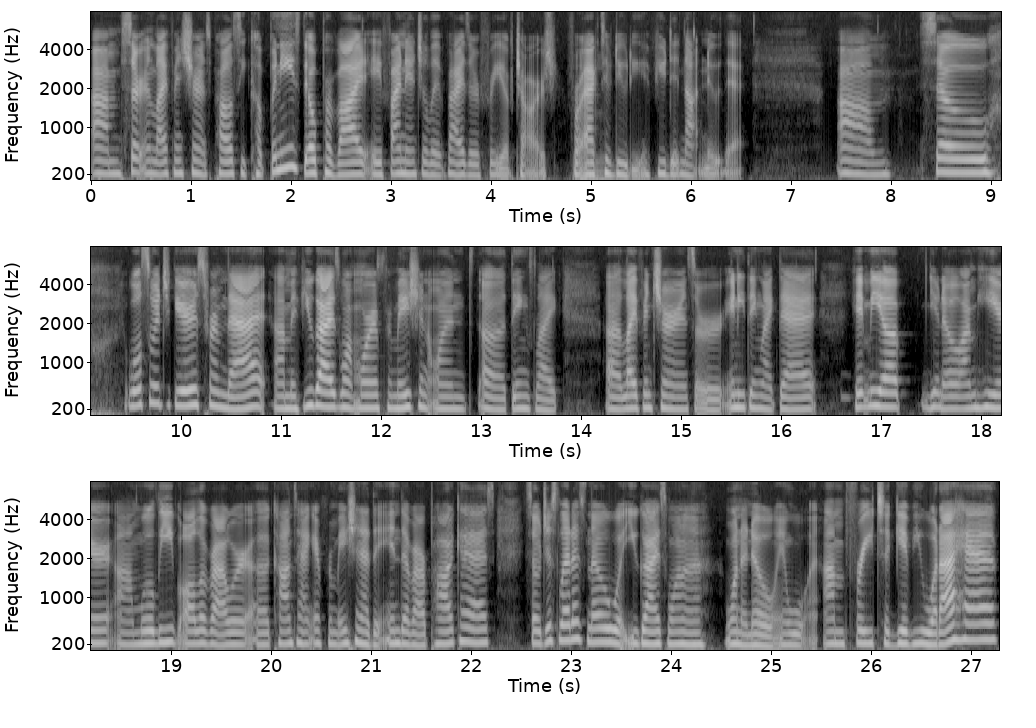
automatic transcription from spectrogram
um, certain life insurance policy companies, they'll provide a financial advisor free of charge for mm active duty. If you did not know that, um, so we'll switch gears from that. Um, if you guys want more information on uh, things like uh, life insurance or anything like that, hit me up. You know, I'm here. Um, we'll leave all of our uh, contact information at the end of our podcast. So just let us know what you guys wanna wanna know, and we'll, I'm free to give you what I have.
